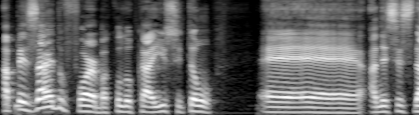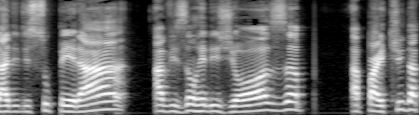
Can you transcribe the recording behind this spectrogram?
apesar do Forba colocar isso, então, é, a necessidade de superar a visão religiosa a partir da,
